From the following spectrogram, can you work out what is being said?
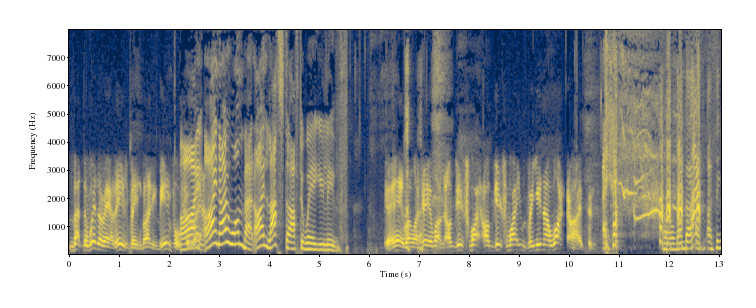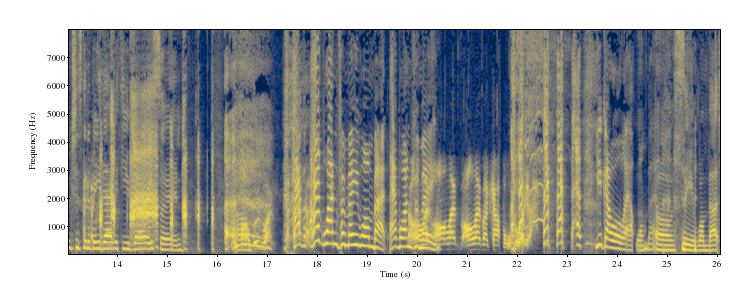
but the weather out there's been bloody beautiful, I I know wombat. I lust after where you live. Yeah, well, I tell you what, I'm just wait, I'm just waiting for you know what to open. Oh, Wombat, I, I think she's going to be there with you very soon. Oh, good one. Have have one for me, wombat. Have one for I'll, me. I'll have I'll have a couple for you. you go all out, wombat. Oh, see you, Wombat.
